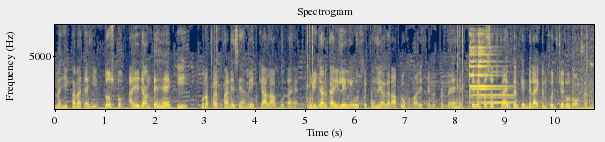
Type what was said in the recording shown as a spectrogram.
नहीं खाना चाहिए। दोस्तों, आइए जानते हैं कि मुनक्का खाने से हमें क्या लाभ होता है? पूरी जानकारी लेंगे। उससे पहले अगर आप लोग हमारे चैनल पर नए हैं चैनल को सब्सक्राइब करके बेल आइकन को ज़रूर ऑन कर लें।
